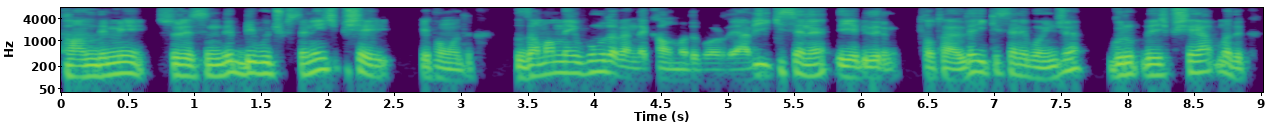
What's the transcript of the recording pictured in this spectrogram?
Pandemi süresinde bir buçuk sene hiçbir şey yapamadık. Zaman mevhumu da bende kalmadı bu arada. Yani bir iki sene diyebilirim totalde. iki sene boyunca grupla hiçbir şey yapmadık.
